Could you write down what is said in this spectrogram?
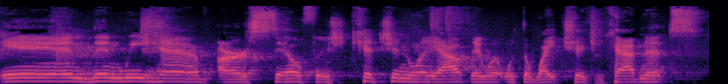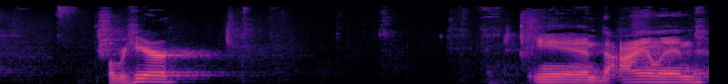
And then we have our sailfish kitchen layout. They went with the white shaker cabinets over here. And the island.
